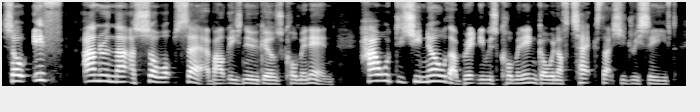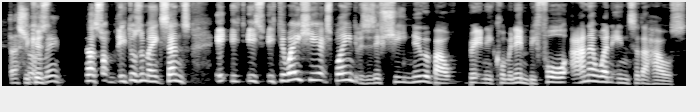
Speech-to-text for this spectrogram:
So if Anna and that are so upset about these new girls coming in, how did she know that Brittany was coming in, going off text that she'd received? That's because, what I mean. That's what, it doesn't make sense. It, it, it's, it, the way she explained it was as if she knew about Brittany coming in before Anna went into the house.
